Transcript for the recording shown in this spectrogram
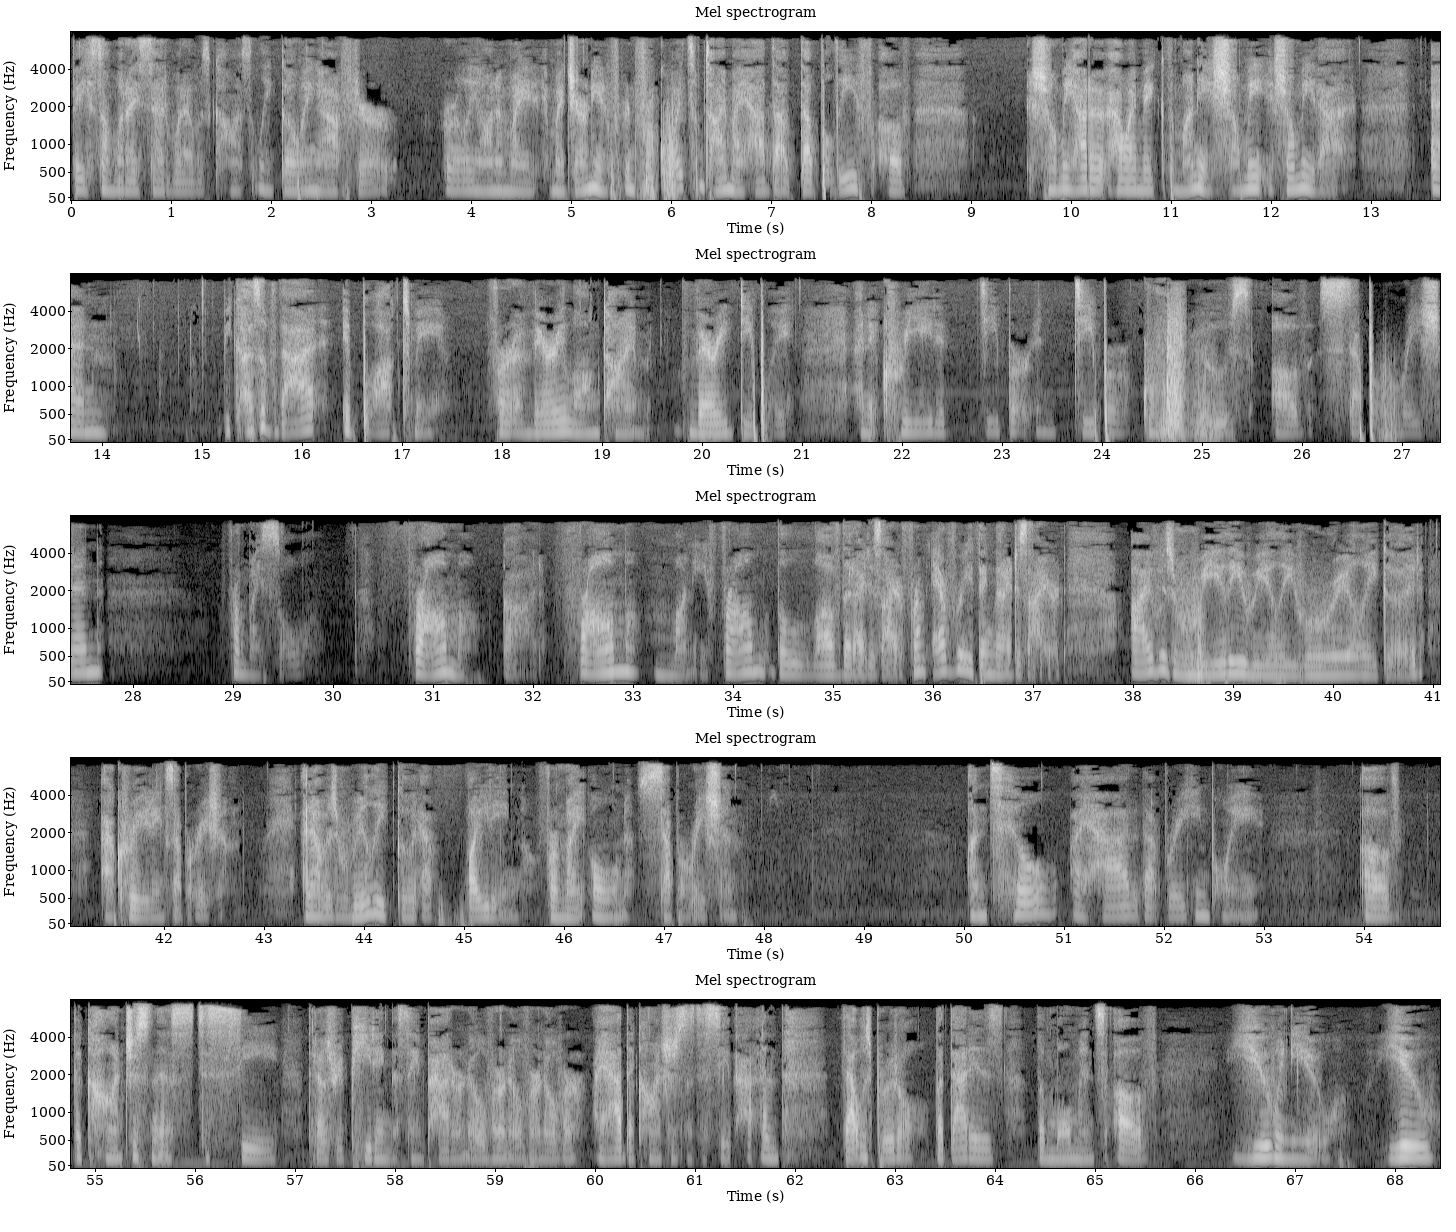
based on what I said, what I was constantly going after early on in my in my journey, and for quite some time, I had that that belief of, show me how to how I make the money. Show me show me that, and because of that, it blocked me for a very long time, very deeply. And it created deeper and deeper grooves of separation from my soul, from God, from money, from the love that I desired, from everything that I desired. I was really, really, really good at creating separation. And I was really good at fighting for my own separation. Until I had that breaking point of the consciousness to see that I was repeating the same pattern over and over and over. I had the consciousness to see that. And that was brutal. But that is the moments of you and you, you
